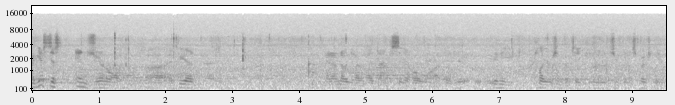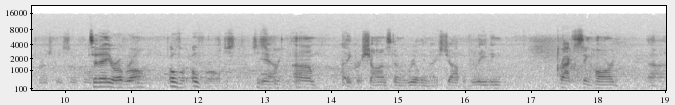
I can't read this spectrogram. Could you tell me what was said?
I guess just in general, uh, if you had, and I know you haven't had time to see a whole lot, but any players in particular that you've been especially impressed with so far? Today or overall? Over, overall, just since Yeah. spring. Um, I think Rashawn's done a really nice job of leading, practicing hard, uh,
